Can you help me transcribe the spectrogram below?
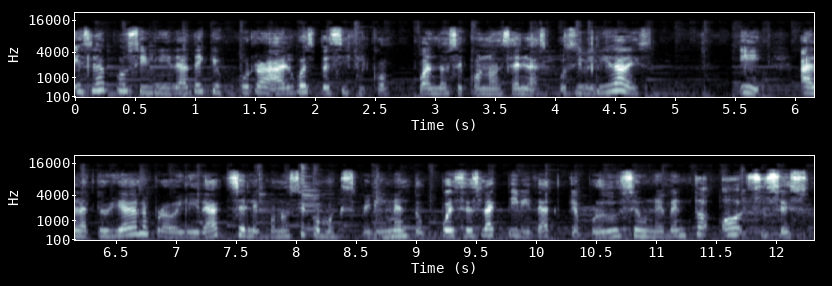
es la posibilidad de que ocurra algo específico cuando se conocen las posibilidades. Y a la teoría de la probabilidad se le conoce como experimento, pues es la actividad que produce un evento o suceso.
